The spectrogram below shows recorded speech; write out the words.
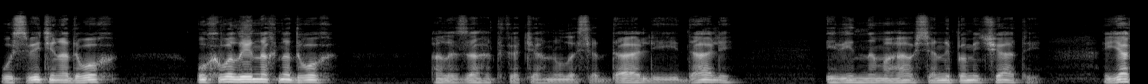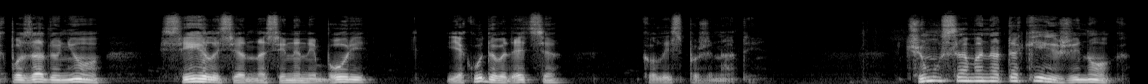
у світі на двох, у хвилинах на двох. Але загадка тягнулася далі і далі, і він намагався не помічати, як позаду нього сіялися насінини бурі, яку доведеться колись пожинати. Чому саме на таких жінок,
